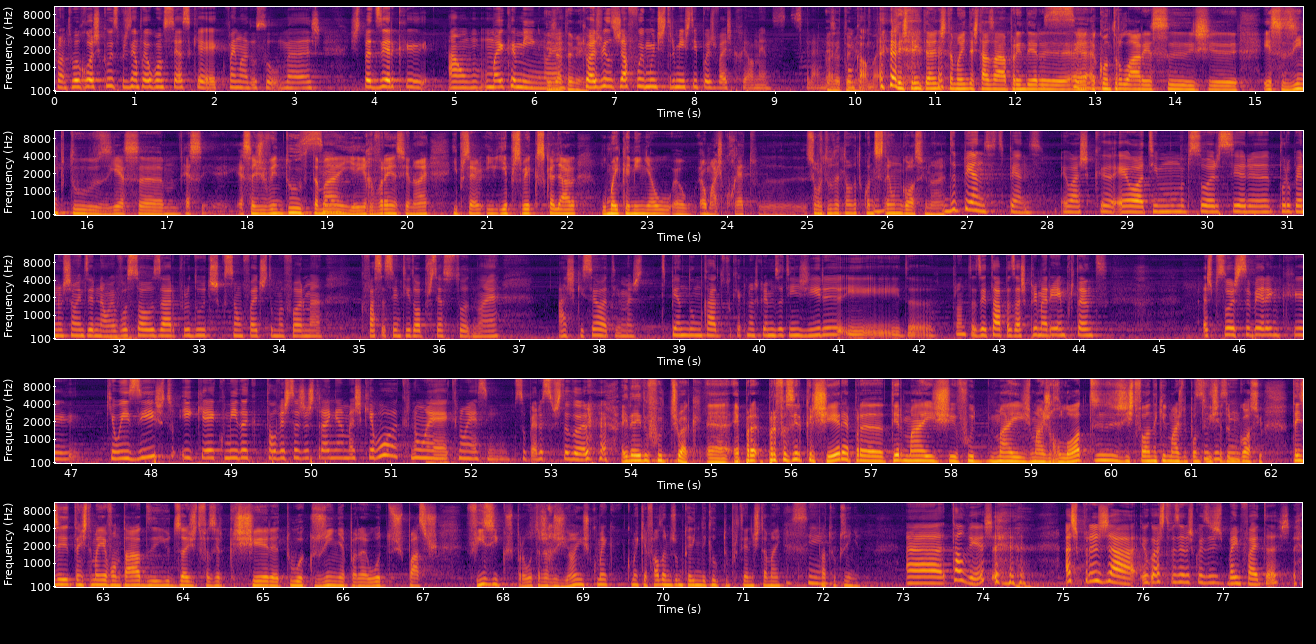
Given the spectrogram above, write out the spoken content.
pronto, o arroz que uso por exemplo é o bom sucesso que, é, que vem lá do sul mas isto para dizer que há um, meio caminho, não é? Exatamente. Que eu às vezes já fui muito extremista e depois vejo que realmente se calhar é melhor com calma. Tens 30 anos também, ainda estás a aprender eh, a, a controlar esses, eh, esses ímpetos e essa, essa, essa juventude Sim. também e a irreverência, não é? E, percebe- e a perceber que se calhar o meio caminho é o, é o, é o mais correto, eh, sobretudo então quando se tem um negócio, não é? Depende, depende. Eu acho que é ótimo uma pessoa ser, eh, pôr o pé no chão e dizer não, eu vou só usar produtos que são feitos de uma forma que faça sentido ao processo todo, não é? Acho que isso é ótimo, mas depende um bocado do que é que nós queremos atingir e de, pronto, das etapas. Acho que primeiro é importante as pessoas saberem que, que eu existo e que é comida que talvez seja estranha, mas que é boa, que não é, que não é assim super assustadora. A ideia do food truck eh, é para, para fazer crescer, é para ter mais, food, mais, mais rolotes, isto falando aqui mais do ponto Sim, de vista sim, do sim. negócio. Tens, tens também a vontade e o desejo de fazer crescer a tua cozinha para outros espaços físicos, para outras regiões? Como é que, como é, que é? Fala-nos um bocadinho daquilo que tu pretendes também para a tua cozinha. Ah, talvez. Acho que para já eu gosto de fazer as coisas bem feitas.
